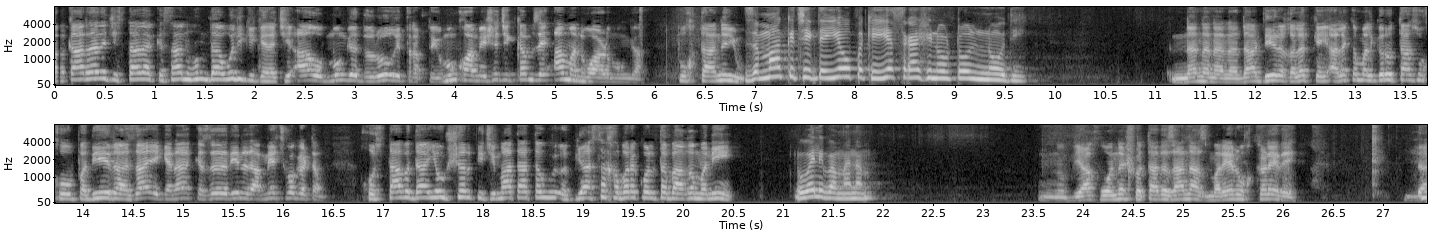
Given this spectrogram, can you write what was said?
په کار ده چې ستاده کسان هم دا ولي کې کنه چې او مونږ د روغي طرف ته مونږ خو همیشه چې کم ځای امن غواړو مونږه پښتانه یو زما کې چې د یو پکې یس راشي نو ټول نو دي نه نه نه نه دا ډیر غلط کوي الکه ملګرو تاسو خو په دې راضا یې کنه که زه دې نه دا میچ وګټم خو ستا به دا یو شرط چې ما تا ته بیا څه خبره کول ته باغه منی ولی به منم نو بیا خو نه شو تا د ځان ازمری روخ کړی دی دا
